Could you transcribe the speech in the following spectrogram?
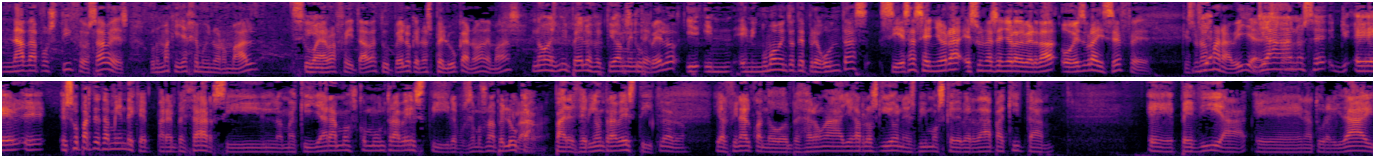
nada postizo, ¿sabes? Con un maquillaje muy normal, Sí. tu barba afeitada, tu pelo, que no es peluca, ¿no? Además, No, es mi pelo, es efectivamente. tu pelo. Y, y en ningún momento te preguntas si esa señora es una señora de verdad o es Bryce F. Que es una Ya- maravilla Ya, eso. no sé. yo- eh, eh, eso parte también de que, para empezar, si la maquilláramos como un travesti y le pusiéramos una peluca, Claro. parecería un travesti. Claro. Y al final, cuando empezaron a llegar los guiones, vimos que de verdad Paquita eh, pedía eh, naturalidad y,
